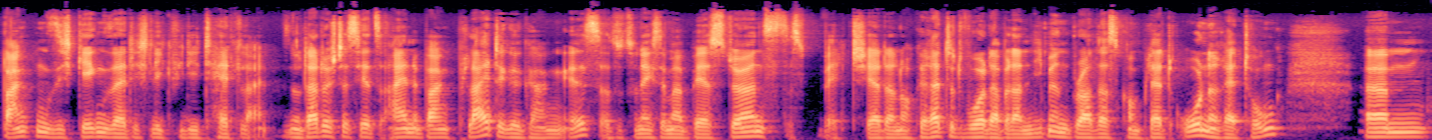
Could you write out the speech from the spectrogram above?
Banken sich gegenseitig Liquidität leihen. Nur dadurch, dass jetzt eine Bank pleite gegangen ist, also zunächst einmal Bear Stearns, das welches ja dann noch gerettet wurde, aber dann Lehman Brothers komplett ohne Rettung, ähm,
